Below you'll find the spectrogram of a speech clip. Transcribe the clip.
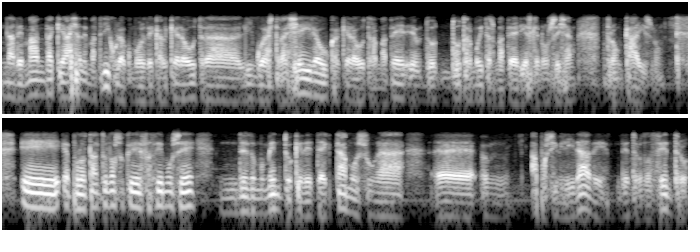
na demanda que haxa de matrícula, como de calquera outra lingua estranxeira ou calquera outra materia, do, de outras moitas materias que non sexan troncais, non? E, e polo tanto, nós o que facemos é, desde o momento que detectamos unha eh, a posibilidade dentro do centro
